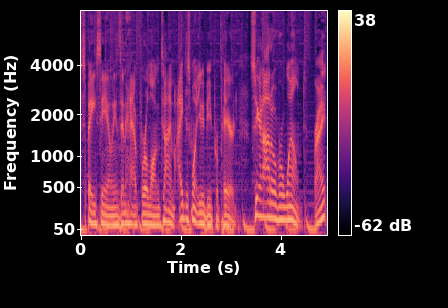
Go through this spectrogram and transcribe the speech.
space aliens and have for a long time. I just want you to be prepared so you're not overwhelmed, right?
